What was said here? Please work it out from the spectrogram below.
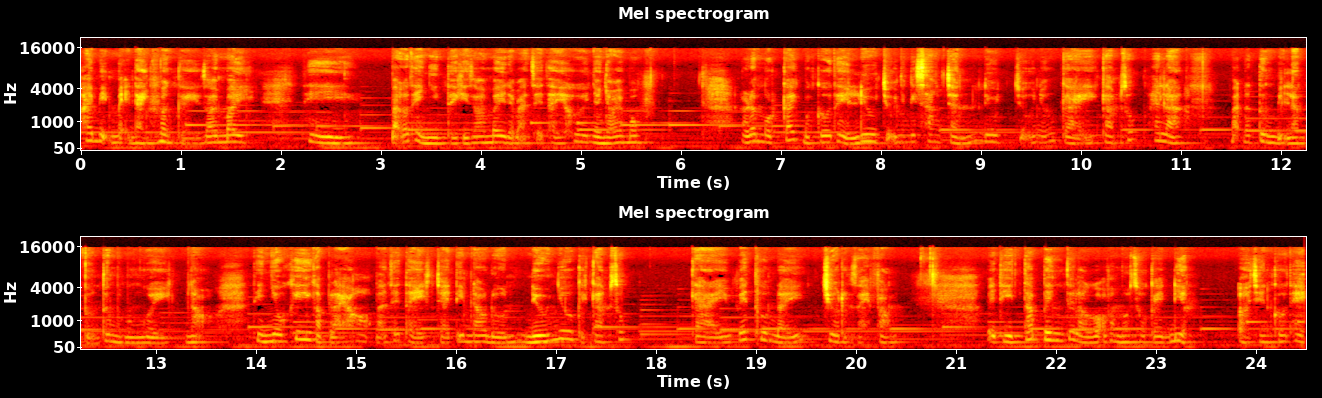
hay bị mẹ đánh bằng cái roi mây, thì bạn có thể nhìn thấy cái roi mây để bạn sẽ thấy hơi nhỏ nhói bông đó là một cách mà cơ thể lưu trữ những cái sang chấn, lưu trữ những cái cảm xúc, hay là bạn đã từng bị làm tổn thương một người nọ, thì nhiều khi gặp lại họ, bạn sẽ thấy trái tim đau đớn nếu như cái cảm xúc, cái vết thương đấy chưa được giải phóng vậy thì tapping tức là gõ vào một số cái điểm ở trên cơ thể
